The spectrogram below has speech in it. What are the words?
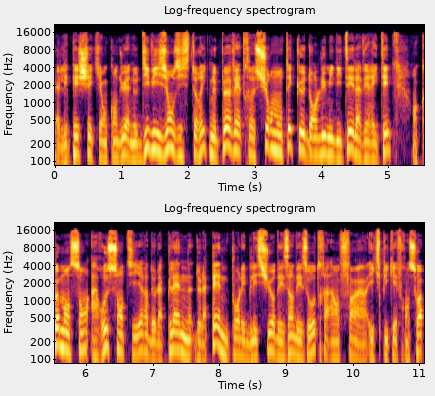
Les péchés qui ont conduit à nos divisions historiques ne peuvent être surmontés que dans l'humilité et la vérité, en commençant à ressentir de la, pleine, de la peine pour les blessures des uns des autres, a enfin expliqué François,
